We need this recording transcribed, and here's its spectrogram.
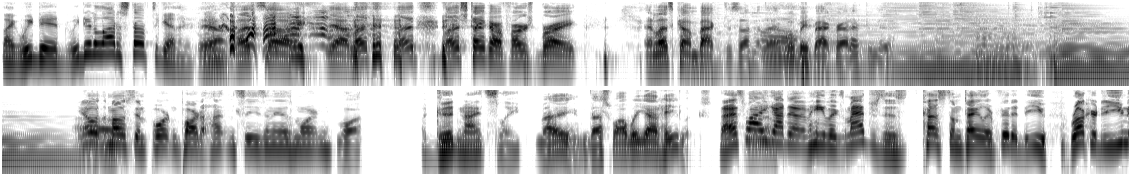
like we did, we did a lot of stuff together. Yeah, let's uh, yeah let's let's let's take our first break, and let's come back to some of that. We'll be back right after this. You know what the most important part of hunting season is, Martin? What? A good night's sleep. Hey, that's why we got Helix. That's why you got them Helix mattresses, custom tailor fitted to you. Rucker, do you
